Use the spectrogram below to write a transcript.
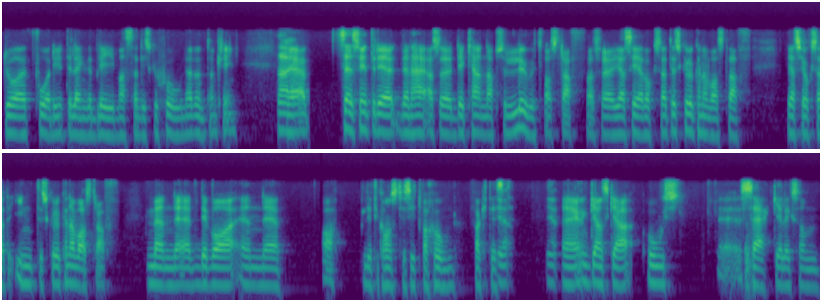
då får det ju inte längre bli massa diskussioner runt omkring. nej. Eh, Sen så är inte det den här, alltså det kan absolut vara straff. Alltså jag ser också att det skulle kunna vara straff. Jag ser också att det inte skulle kunna vara straff. Men eh, det var en ja, lite konstig situation faktiskt. Ja, ja. Eh, En ganska osäker liksom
